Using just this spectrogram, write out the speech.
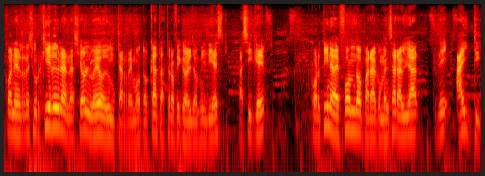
con el resurgir de una nación luego de un terremoto catastrófico del 2010. Así que, cortina de fondo para comenzar a hablar de Haití.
